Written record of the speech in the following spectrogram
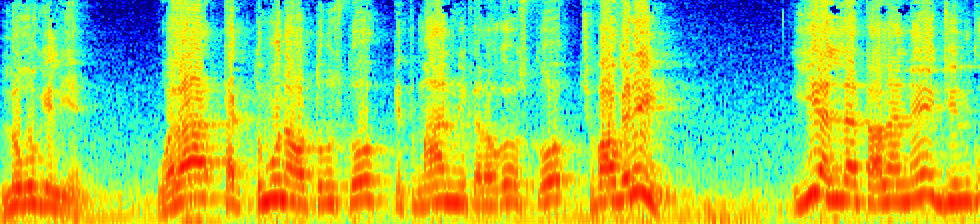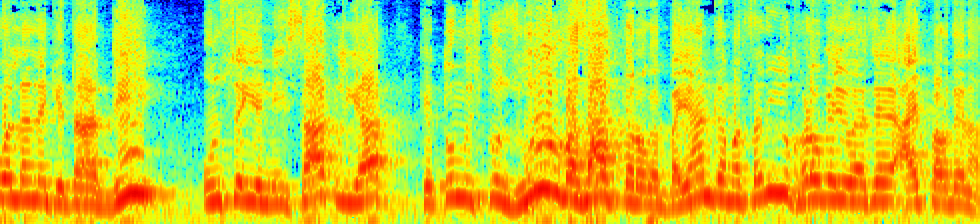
لوگوں کے لیے۔ ولا تک تمون اور تم اس کو کتمان نہیں کرو گے، اس کو چھپاؤ گے نہیں۔ یہ اللہ تعالیٰ نے، جن کو اللہ نے کتاب دی، ان سے یہ میساک لیا کہ تم اس کو ضرور وضاحت کرو گے۔ بیان کا مقصد نہیں کھڑو گے جو ایسے آیت پڑھ دینا۔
